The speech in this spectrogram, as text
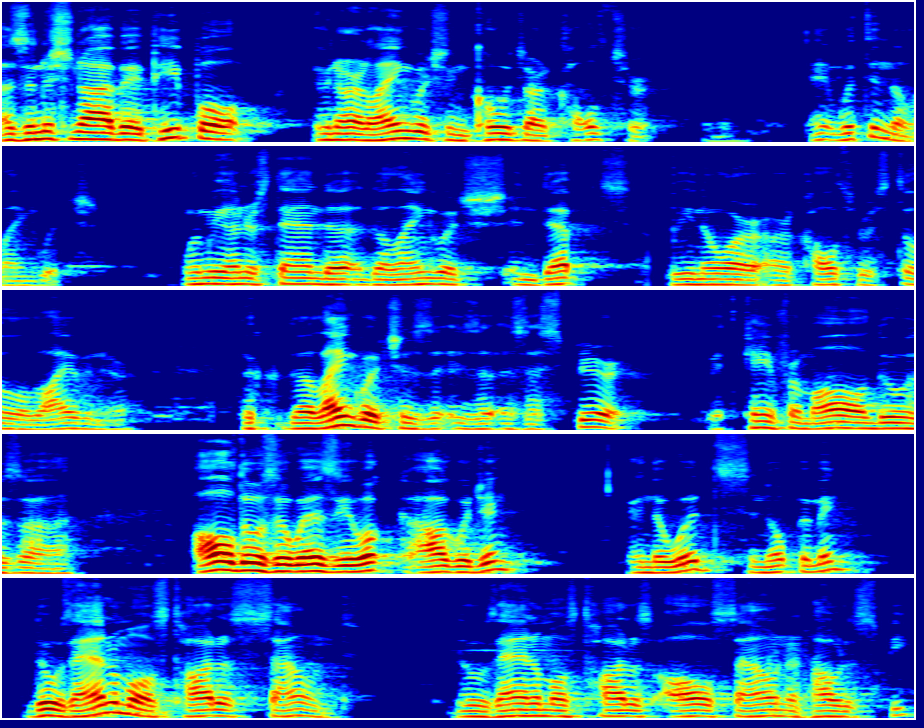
as Anishinaabe people, in our language encodes our culture within the language. When we understand the, the language in depth, we know our, our culture is still alive in here. The, the language is, is, a, is a spirit. It came from all those uh, all those Aweziwak, Agwajing, in the woods in Opiming. Those animals taught us sound. Those animals taught us all sound and how to speak.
